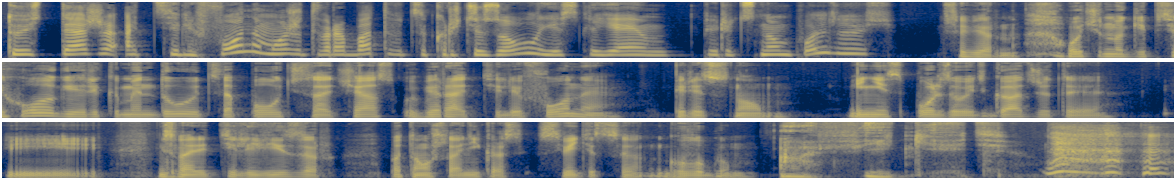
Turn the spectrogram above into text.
То есть даже от телефона может вырабатываться кортизол, если я им перед сном пользуюсь? Все верно. Очень многие психологи рекомендуют за полчаса-час убирать телефоны перед сном и не использовать гаджеты и не смотреть телевизор, потому что они как раз светятся голубым. Офигеть.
